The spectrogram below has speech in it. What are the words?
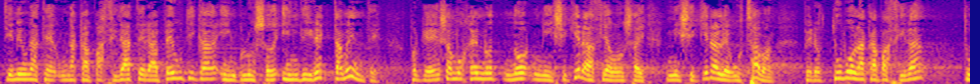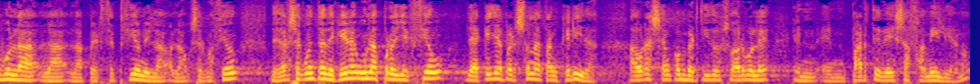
tiene una, capacidad terapéutica incluso indirectamente, porque esa mujer no, no, ni siquiera hacía bonsai, ni siquiera le gustaban, pero tuvo la capacidad tuvo la, percepción y la, observación de darse cuenta de que eran una proyección de aquella persona tan querida. Ahora se han convertido esos árboles en, parte de esa familia. ¿no?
